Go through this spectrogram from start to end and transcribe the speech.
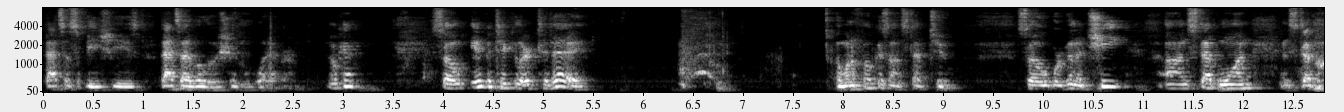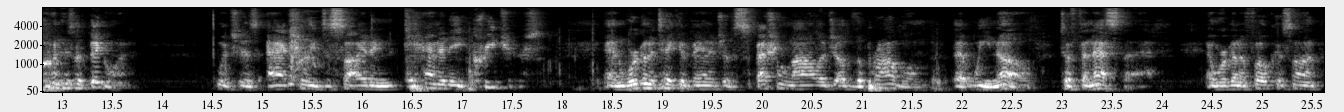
that's a species, that's evolution, whatever. Okay? So in particular today, I want to focus on step two. So we're going to cheat on step one, and step one is a big one, which is actually deciding candidate creatures. And we're going to take advantage of special knowledge of the problem that we know to finesse that. And we're going to focus on,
